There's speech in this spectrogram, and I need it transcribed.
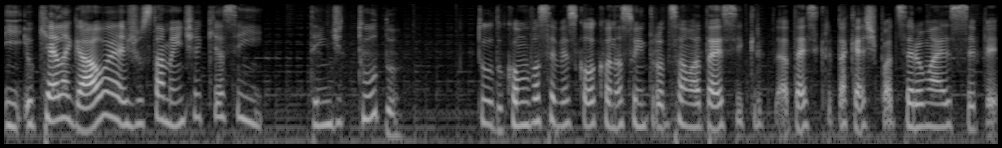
e o que é legal é justamente que assim tem de tudo. Tudo. Como você mesmo colocou na sua introdução, até esse, até esse CryptoCast pode ser uma SCP.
